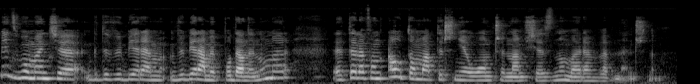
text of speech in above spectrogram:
więc w momencie, gdy wybieram, wybieramy podany numer, telefon automatycznie łączy nam się z numerem wewnętrznym.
